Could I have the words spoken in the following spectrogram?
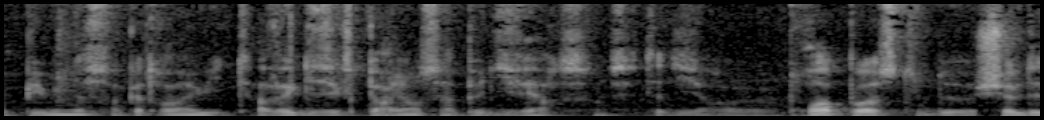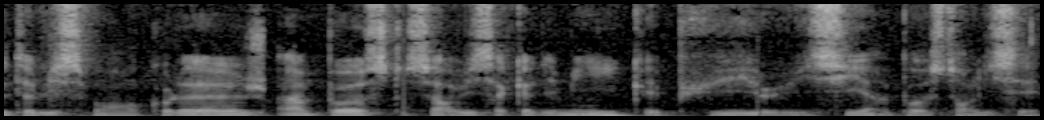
depuis 1988, avec des expériences un peu diverses, c'est-à-dire euh, trois postes de chef d'établissement en collège, un poste en service académique, et puis euh, ici un poste en lycée.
